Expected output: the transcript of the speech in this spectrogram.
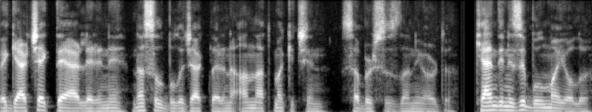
ve gerçek değerlerini nasıl bulacaklarını anlatmak için sabırsızlanıyordu. Kendinizi bulma yolu.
